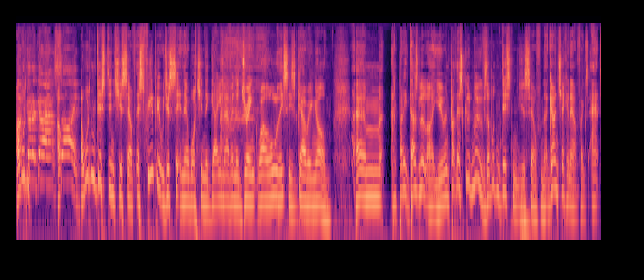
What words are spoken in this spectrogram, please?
I'm going to go outside. I wouldn't distance yourself. There's a few people just sitting there watching the game, having a drink while all this is going on. Um, but it does look like you, and but there's good moves. I wouldn't distance yourself from that. Go and check it out, folks, at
